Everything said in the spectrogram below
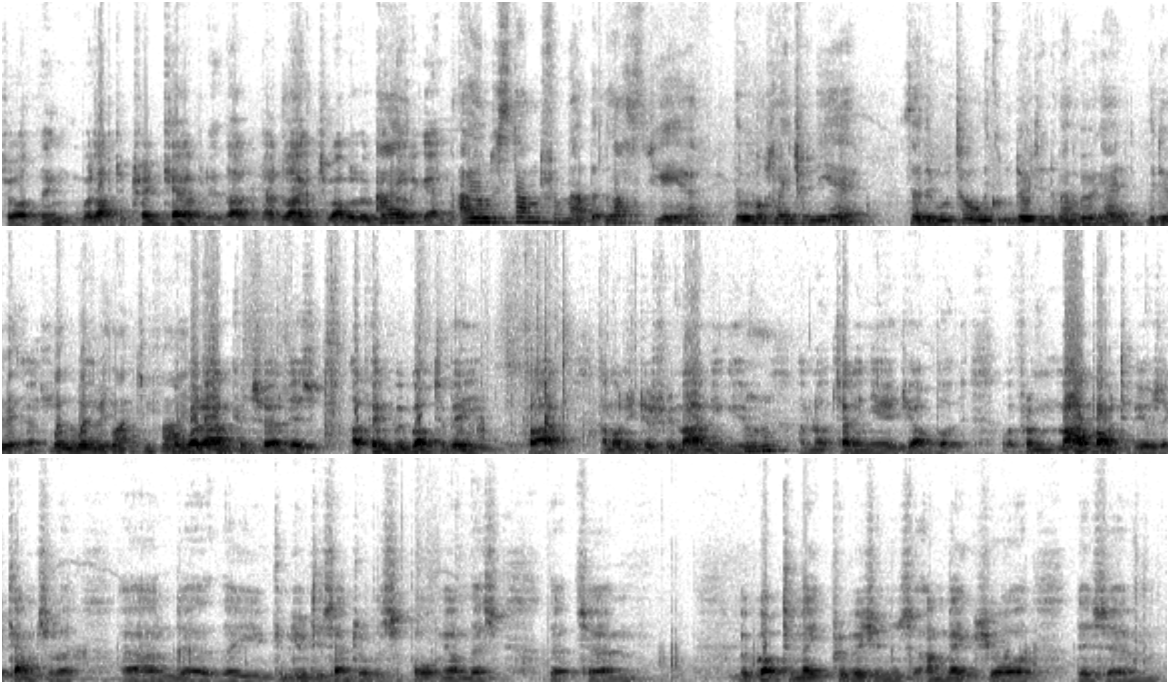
So I think we'll have to tread carefully at that. I'd like to have a look at I, that again. I understand from that that last year, they were much later in the year, So they were told they couldn't do it in November again. They do it yes. when the weather is likely to be fine. But what I'm concerned is, I think we've got to be, Clark, I'm only just reminding you, mm -hmm. I'm not telling you your job, but from my point of view as a councillor, and uh, the community centre will support me on this, that um, we've got to make provisions and make sure there's um,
